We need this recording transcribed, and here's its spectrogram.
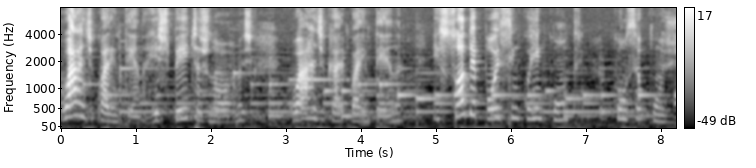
guarde quarentena, respeite as normas, guarde quarentena e só depois se reencontre com o seu cônjuge.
